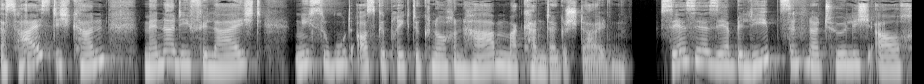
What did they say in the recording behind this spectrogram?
Das heißt, ich kann Männer, die vielleicht nicht so gut ausgeprägte Knochen haben, markanter gestalten. Sehr, sehr, sehr beliebt sind natürlich auch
